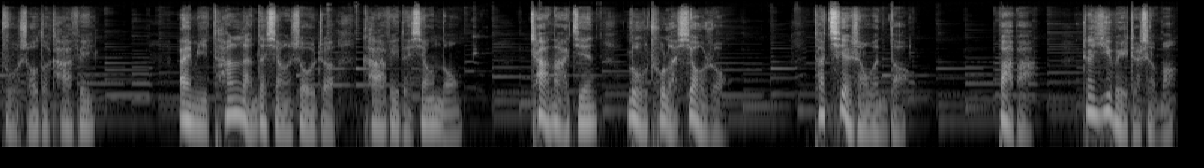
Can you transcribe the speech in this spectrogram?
煮熟的咖啡。艾米贪婪地享受着咖啡的香浓，刹那间露出了笑容。他怯声问道。爸爸，这意味着什么？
